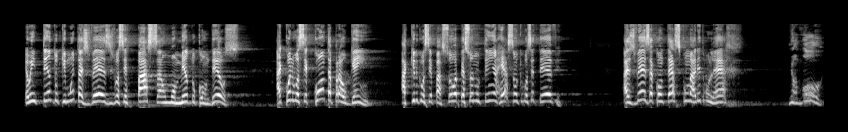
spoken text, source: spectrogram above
Eu entendo que muitas vezes você passa um momento com Deus, aí quando você conta para alguém aquilo que você passou, a pessoa não tem a reação que você teve. Às vezes acontece com marido e mulher. Meu amor,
